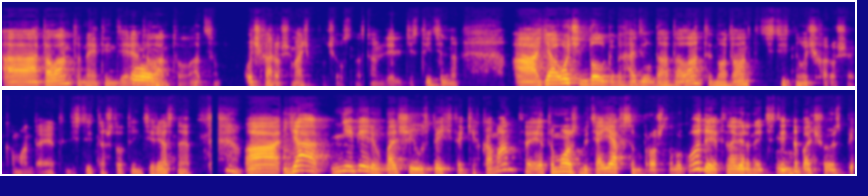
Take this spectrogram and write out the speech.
а, Аталанта на этой неделе. Аталанту Лацо. Очень хороший матч получился, на самом деле, действительно. А я очень долго доходил до Аталанты, но Аталанта действительно очень хорошая команда. Это действительно что-то интересное. А, я не верю в большие успехи таких команд. Это может быть Аяксом прошлого года. Это, наверное, действительно mm. большой успех.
